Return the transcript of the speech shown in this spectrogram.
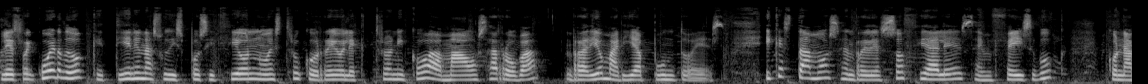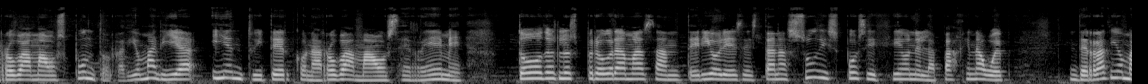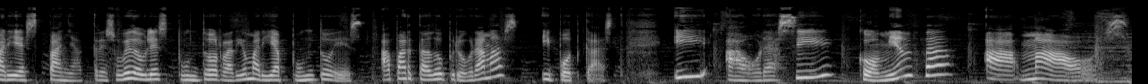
Les recuerdo que tienen a su disposición nuestro correo electrónico amaos@radiomaria.es y que estamos en redes sociales en Facebook con arroba amaos.radiomaria y en Twitter con arroba amaosrm todos los programas anteriores están a su disposición en la página web de Radio María España, www.radiomaria.es, apartado programas y podcast. Y ahora sí, comienza Amaos.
